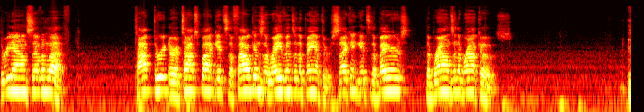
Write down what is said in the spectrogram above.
Three down, seven left. Top three or top spot gets the Falcons, the Ravens, and the Panthers. Second gets the Bears, the Browns, and the Broncos.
